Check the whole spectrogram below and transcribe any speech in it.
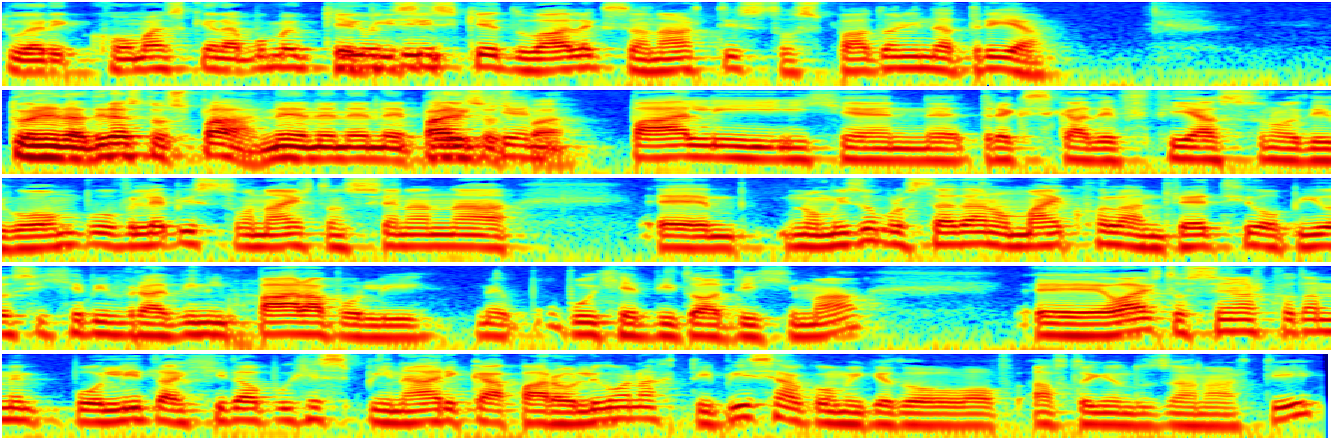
του Eric Κόμας και να πούμε Και και επίσης ότι και του Άλεξ Ανάρτη στο ΣΠΑ το 93. το 93 στο ΣΠΑ, ναι, ναι, ναι, ναι πάλι στο Είχε- ΣΠΑ. Πάλι είχε τρέξει κατευθείαν στον οδηγό που βλέπεις τον Άιρτον Σένα να. Ε, νομίζω μπροστά ήταν ο Μάικολ Αντρέτη, ο οποίος είχε επιβραδύνει πάρα πολύ με, που είχε δει το ατύχημα. Ε, ο Άιρτον Σένα έρχονταν με πολύ ταχύτητα που είχε σπινάρει κα- παρολίγο να χτυπήσει ακόμη και το αυτοκίνητο του Τζανάρτη.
